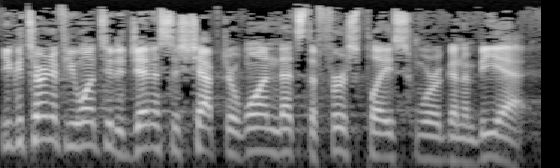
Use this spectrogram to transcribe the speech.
You could turn, if you want to, to Genesis chapter 1. That's the first place we're going to be at.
